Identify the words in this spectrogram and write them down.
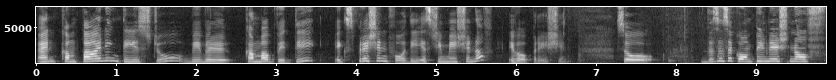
and combining these two we will come up with the expression for the estimation of evaporation. So, this is a combination of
